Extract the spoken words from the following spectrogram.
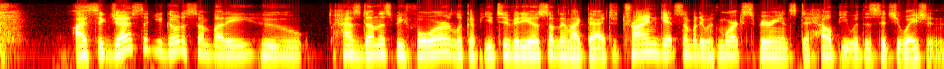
I suggest that you go to somebody who has done this before, look up YouTube videos, something like that, to try and get somebody with more experience to help you with the situation.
